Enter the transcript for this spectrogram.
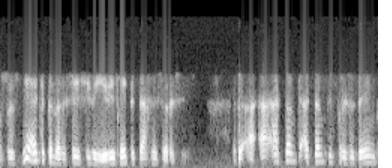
ons is nie eintlik in 'n resessie nie, hierdie is net 'n tegniese resessie. Ek dink ek dink die president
